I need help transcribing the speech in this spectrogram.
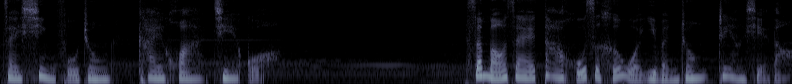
在幸福中开花结果。三毛在《大胡子和我》一文中这样写道：“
